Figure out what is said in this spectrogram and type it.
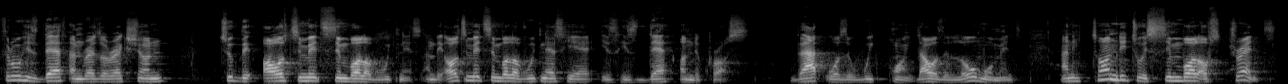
through his death and resurrection, took the ultimate symbol of weakness. And the ultimate symbol of weakness here is his death on the cross. That was a weak point, that was a low moment. And he turned it to a symbol of strength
